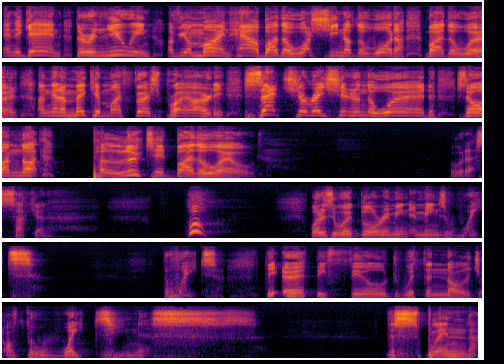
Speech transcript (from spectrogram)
and again. The renewing of your mind. How? By the washing of the water, by the word. I'm going to make it my first priority. Saturation in the word so I'm not polluted by the world. What does the word glory mean? It means weight. The weight the earth be filled with the knowledge of the weightiness, the splendor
